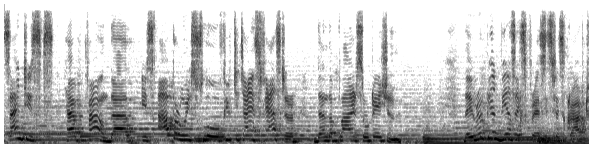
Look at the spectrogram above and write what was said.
Scientists have found that its upper winds flow 50 times faster than the planet's rotation. The European Venus Express spacecraft,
